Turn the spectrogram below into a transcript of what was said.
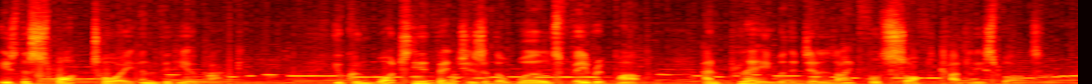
is the Spot Toy and Video Pack. You can watch the adventures of the world's favorite pup and play with a delightful, soft, cuddly Spot.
